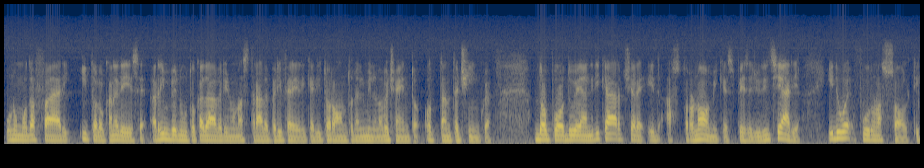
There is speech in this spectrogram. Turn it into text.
un uomo d'affari italo-canadese rinvenuto cadavere in una strada periferica di Toronto nel 1985. Dopo due anni di carcere ed astronomiche spese giudiziarie, i due furono assolti.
